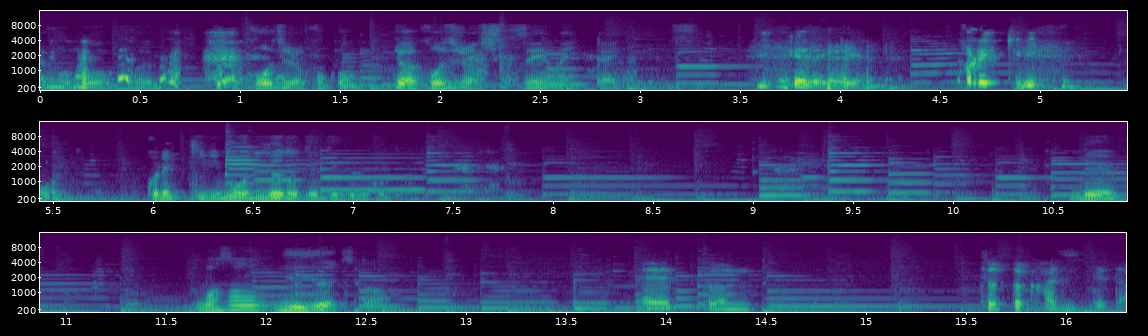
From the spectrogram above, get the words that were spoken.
う、もう、もう、今日は小次郎、ここ、今日は小次郎出演は1回だけです。一回だけ。これっきり。これっきり、もう二度と出てくることはない。で、マサオ遊戯王やってた？えーっと、ちょっとかじってた。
